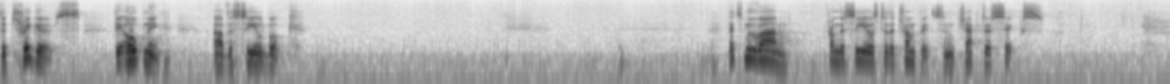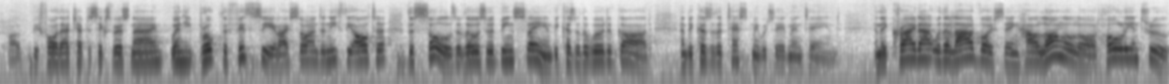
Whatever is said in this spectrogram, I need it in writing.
that triggers the opening of the sealed book. Let's move on from the seals to the trumpets in chapter 6. Well, before that, chapter 6, verse 9. When he broke the fifth seal, I saw underneath the altar the souls of those who had been slain because of the word of God and because of the testimony which they had maintained. And they cried out with a loud voice, saying, How long, O Lord, holy and true,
